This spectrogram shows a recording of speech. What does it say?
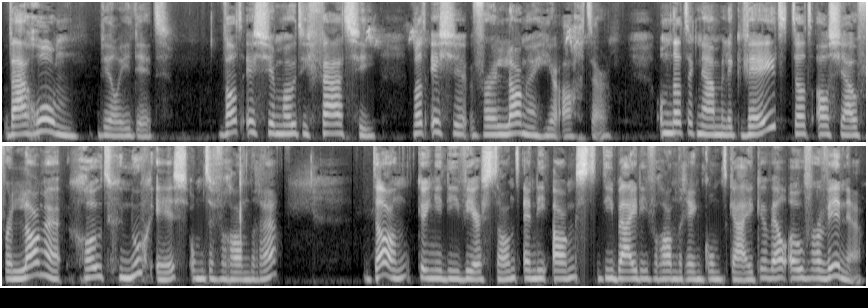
waarom wil je dit? Wat is je motivatie? Wat is je verlangen hierachter? Omdat ik namelijk weet dat als jouw verlangen groot genoeg is om te veranderen, dan kun je die weerstand en die angst die bij die verandering komt kijken wel overwinnen.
